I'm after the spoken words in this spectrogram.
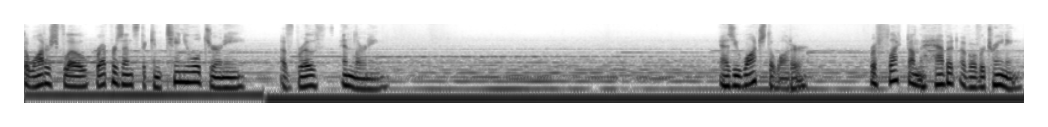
the water's flow represents the continual journey of growth and learning. As you watch the water, reflect on the habit of overtraining.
